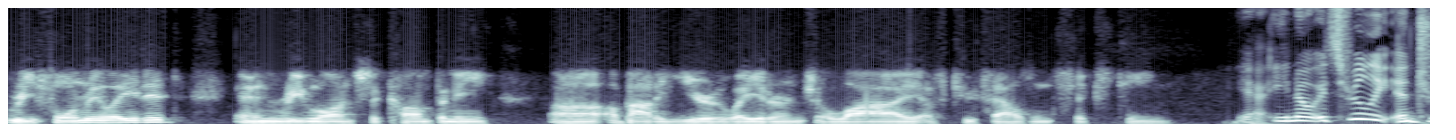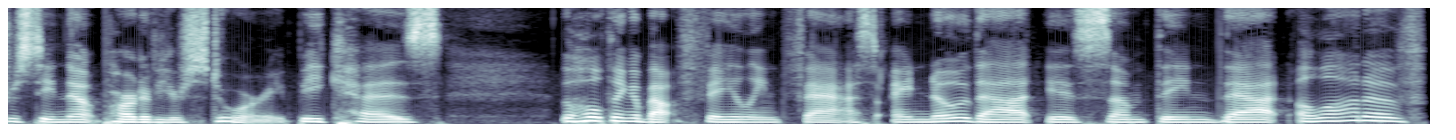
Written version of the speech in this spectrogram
reformulated and relaunched the company uh, about a year later in July of 2016. Yeah, you know, it's really interesting that part of your story because the whole thing about failing fast, I know that is something that a lot of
